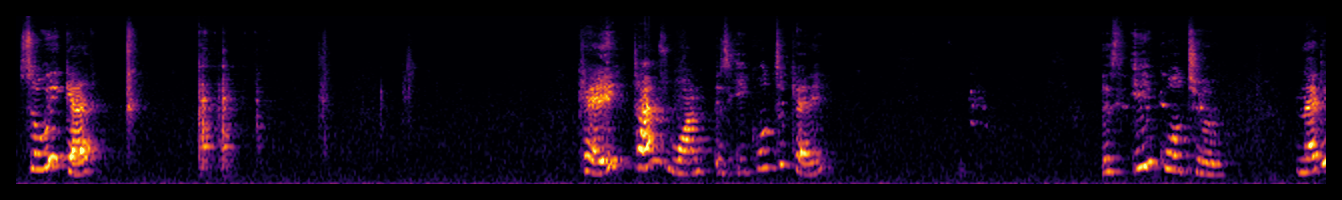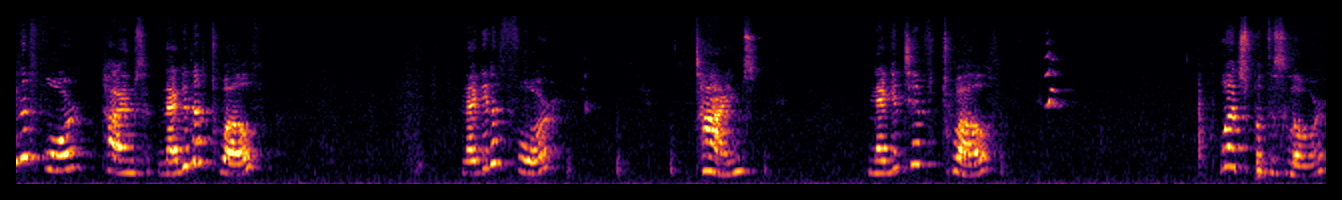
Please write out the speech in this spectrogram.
So we get k times 1 is equal to k is equal to negative 4 times negative 12 negative 4 times negative 12 let's put this lower.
